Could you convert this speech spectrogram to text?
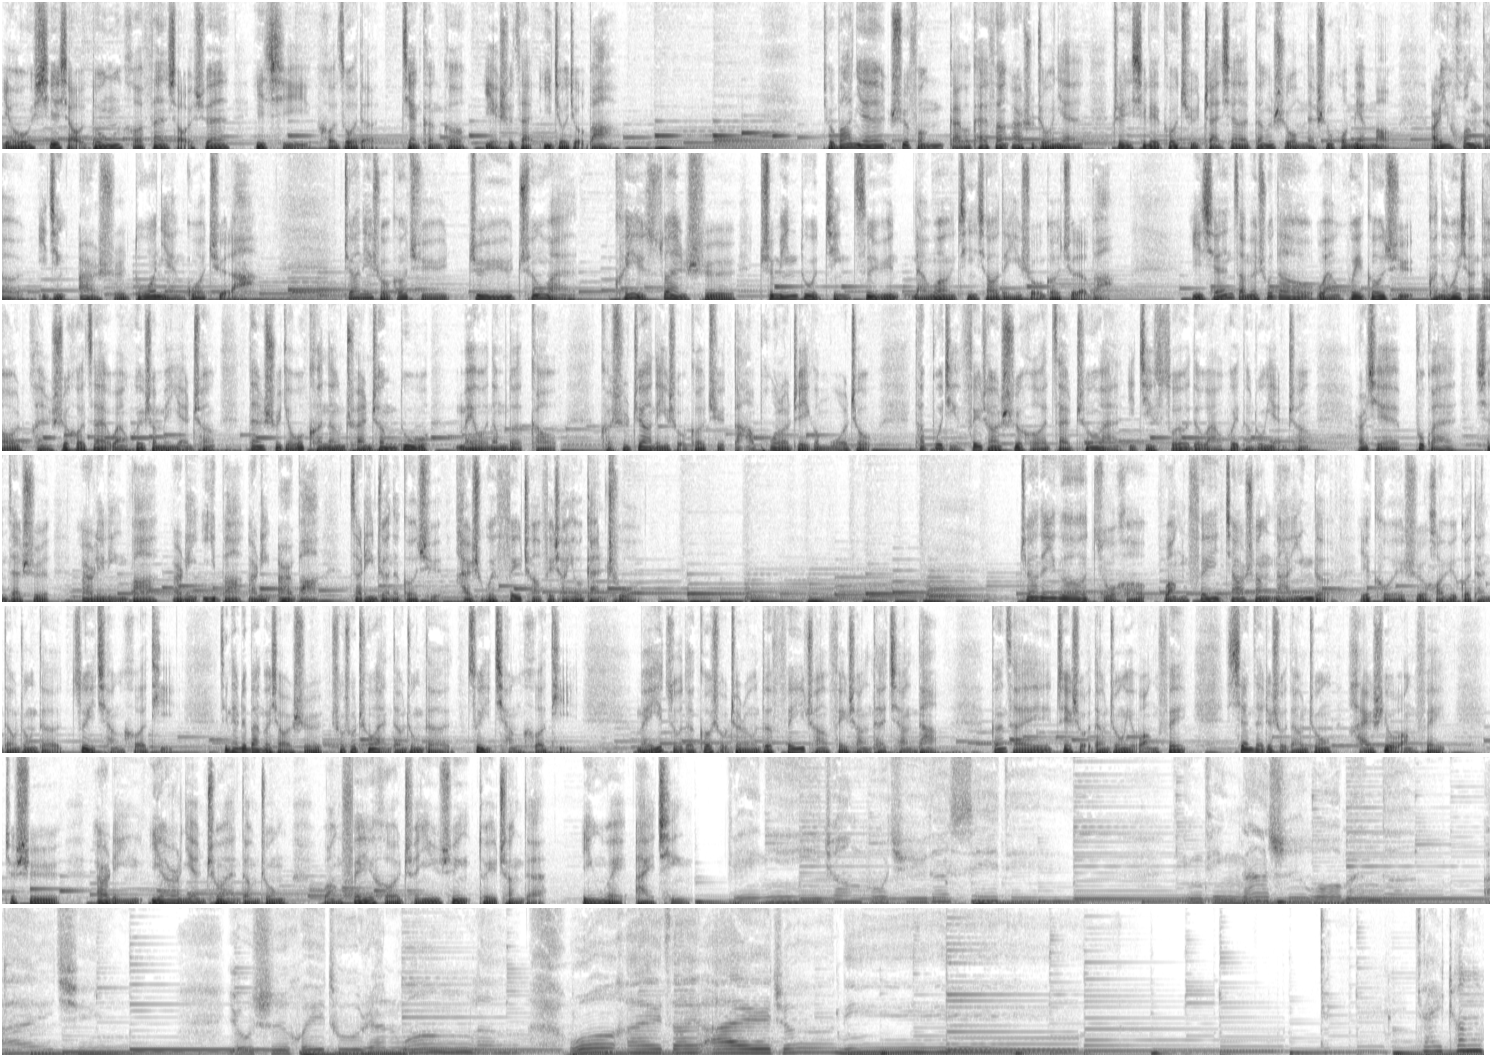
由谢晓东和范晓萱一起合作的《健康歌》，也是在一九九八。九八年适逢改革开放二十周年，这一系列歌曲展现了当时我们的生活面貌。而一晃的，已经二十多年过去了，这样的一首歌曲，至于春晚。可以算是知名度仅次于《难忘今宵》的一首歌曲了吧？以前咱们说到晚会歌曲，可能会想到很适合在晚会上面演唱，但是有可能传唱度没有那么的高。可是这样的一首歌曲打破了这个魔咒，它不仅非常适合在春晚以及所有的晚会当中演唱。而且，不管现在是二零零八、二零一八、二零二八，再听这样的歌曲，还是会非常非常有感触。这样的一个组合，王菲加上那英的，也可谓是华语歌坛当中的最强合体。今天这半个小时，说说春晚当中的最强合体。每一组的歌手阵容都非常非常的强大。刚才这首当中有王菲，现在这首当中还是有王菲，就是二零一二年春晚当中，王菲和陈奕迅对唱的《因为爱情》。给你一张过去的 CD，听听那是我们的爱情，有时会突然忘了，我还在爱着你。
